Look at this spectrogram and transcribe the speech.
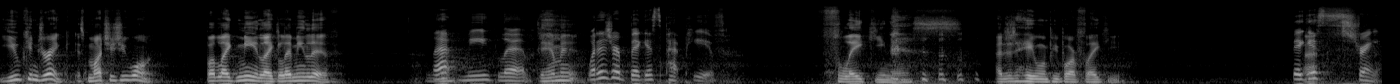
you can drink as much as you want. But like me, like let me live. Let me live. Damn it. What is your biggest pet peeve? Flakiness. I just hate when people are flaky. Biggest strength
